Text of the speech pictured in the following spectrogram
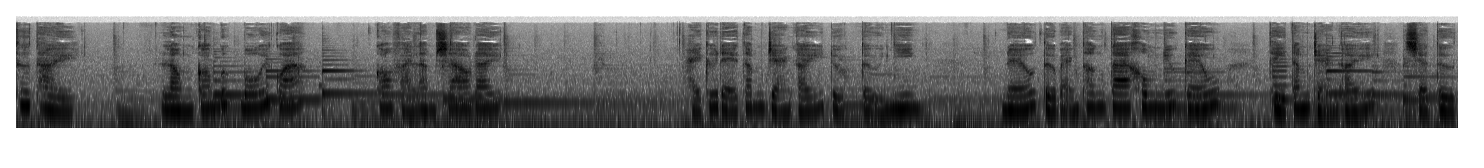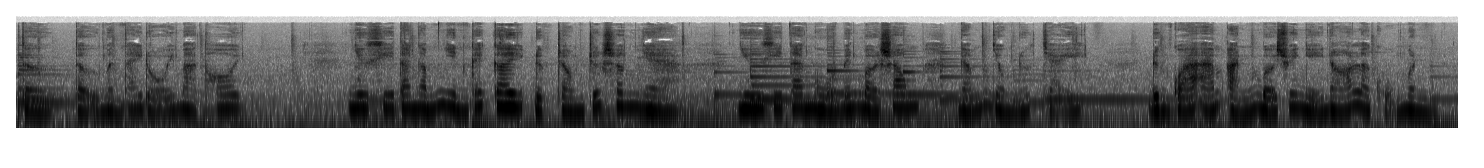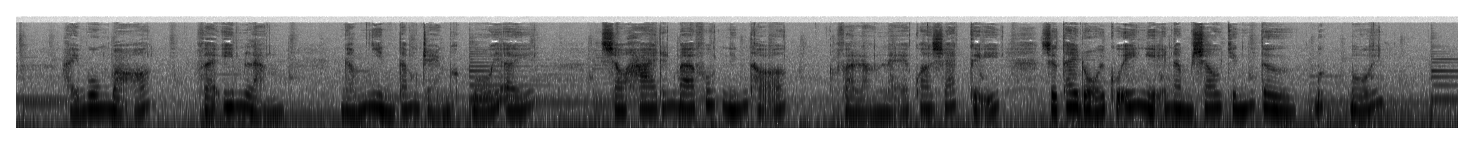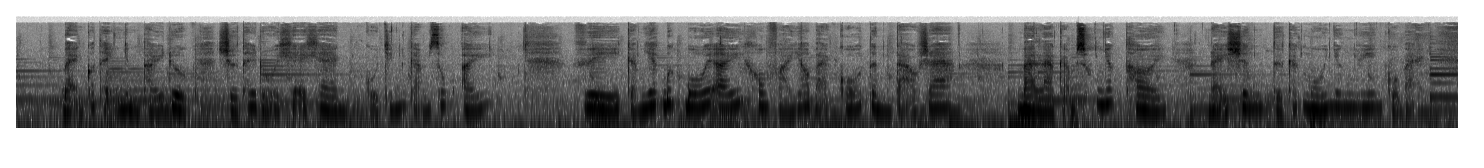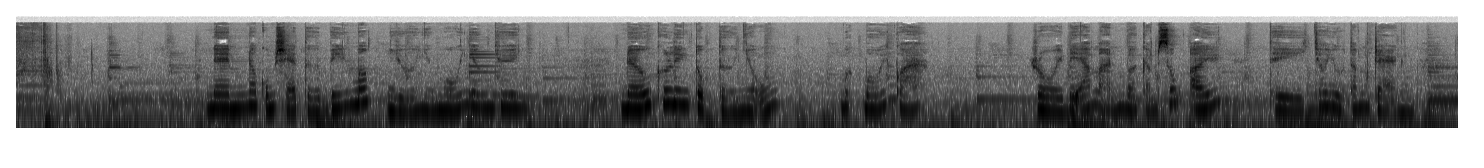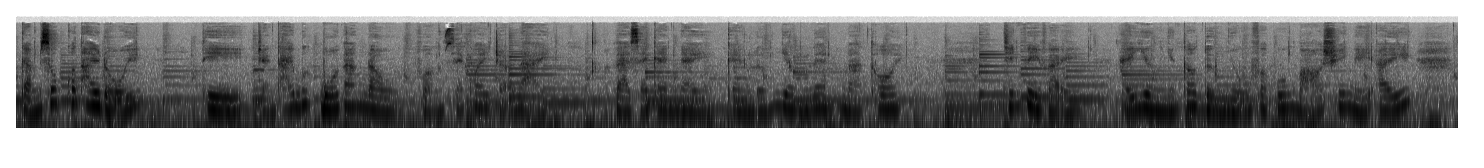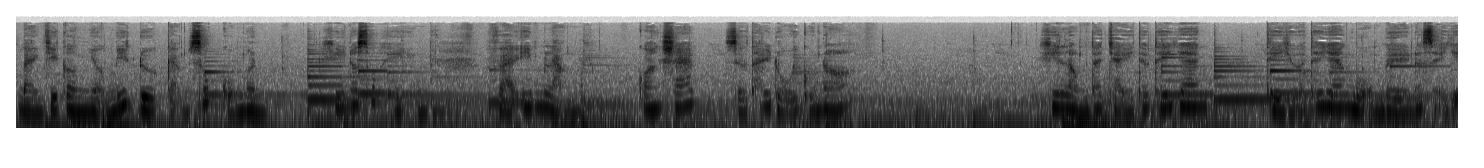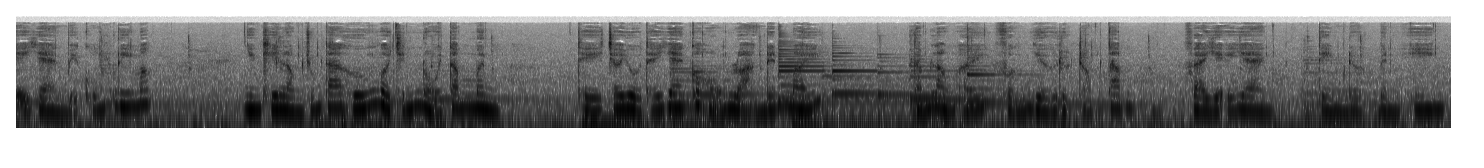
thưa thầy, lòng con bức bối quá, con phải làm sao đây? Hãy cứ để tâm trạng ấy được tự nhiên. Nếu tự bản thân ta không níu kéo, thì tâm trạng ấy sẽ từ từ tự mình thay đổi mà thôi. Như khi ta ngắm nhìn cái cây được trồng trước sân nhà, như khi ta ngồi bên bờ sông ngắm dòng nước chảy, đừng quá ám ảnh bởi suy nghĩ nó là của mình hãy buông bỏ và im lặng, ngắm nhìn tâm trạng bức bối ấy. Sau 2 đến 3 phút nín thở và lặng lẽ quan sát kỹ, sự thay đổi của ý nghĩa nằm sau chính từ bức bối. Bạn có thể nhìn thấy được sự thay đổi khẽ khàng của chính cảm xúc ấy. Vì cảm giác bức bối ấy không phải do bạn cố tình tạo ra, mà là cảm xúc nhất thời nảy sinh từ các mối nhân duyên của bạn nên nó cũng sẽ tự biến mất giữa những mối nhân duyên. Nếu cứ liên tục tự nhủ, bức bối quá. Rồi bị ám ảnh bởi cảm xúc ấy, thì cho dù tâm trạng, cảm xúc có thay đổi, thì trạng thái bức bối ban đầu vẫn sẽ quay trở lại và sẽ càng ngày càng lớn dần lên mà thôi. Chính vì vậy, hãy dừng những câu tự nhủ và buông bỏ suy nghĩ ấy. Bạn chỉ cần nhận biết được cảm xúc của mình khi nó xuất hiện và im lặng quan sát sự thay đổi của nó. Khi lòng ta chạy theo thế gian, thì giữa thế gian bộn bề nó sẽ dễ dàng bị cuốn đi mất. Nhưng khi lòng chúng ta hướng vào chính nội tâm mình, thì cho dù thế gian có hỗn loạn đến mấy, tấm lòng ấy vẫn giữ được trọng tâm và dễ dàng tìm được bình yên.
